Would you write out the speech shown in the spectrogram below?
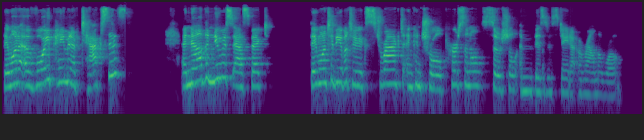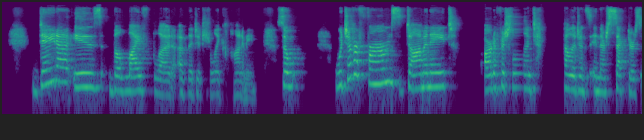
They want to avoid payment of taxes and now, the newest aspect they want to be able to extract and control personal, social, and business data around the world. Data is the lifeblood of the digital economy. So, whichever firms dominate artificial intelligence in their sectors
